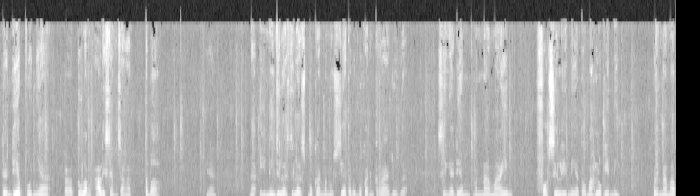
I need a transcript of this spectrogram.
Dan dia punya uh, tulang alis yang sangat tebal. Ya. Nah ini jelas-jelas bukan manusia tapi bukan kera juga. Sehingga dia menamai fosil ini atau makhluk ini bernama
